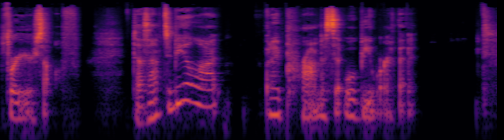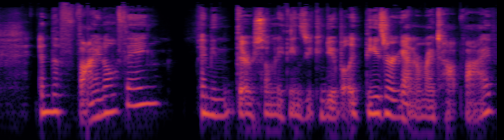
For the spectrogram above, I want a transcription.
for yourself. Doesn't have to be a lot, but I promise it will be worth it. And the final thing I mean, there are so many things you can do, but like these are again are my top five.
